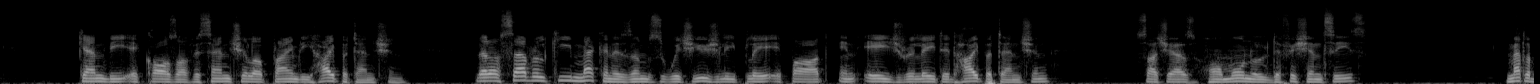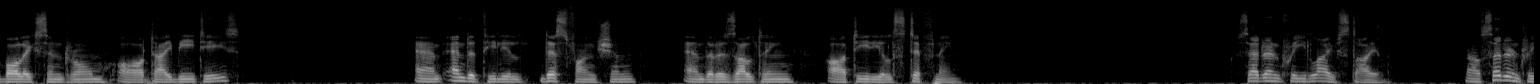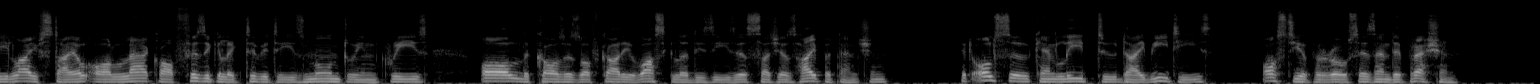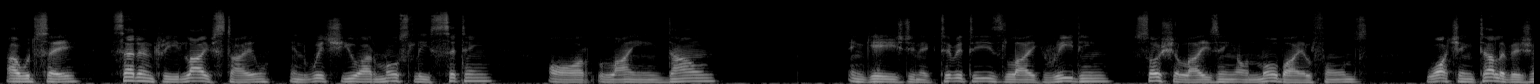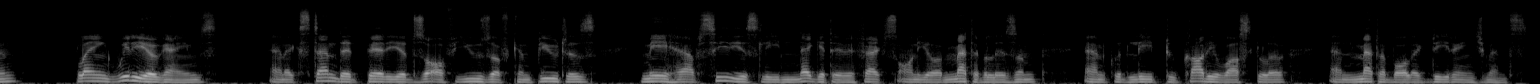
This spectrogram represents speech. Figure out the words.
can be a cause of essential or primary hypertension. There are several key mechanisms which usually play a part in age-related hypertension, such as hormonal deficiencies, metabolic syndrome or diabetes, and endothelial dysfunction and the resulting arterial stiffening. Sedentary lifestyle. Now, sedentary lifestyle or lack of physical activity is known to increase all the causes of cardiovascular diseases such as hypertension. It also can lead to diabetes, osteoporosis, and depression. I would say sedentary lifestyle in which you are mostly sitting or lying down, engaged in activities like reading, socializing on mobile phones, watching television, playing video games, and extended periods of use of computers may have seriously negative effects on your metabolism and could lead to cardiovascular and metabolic derangements.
